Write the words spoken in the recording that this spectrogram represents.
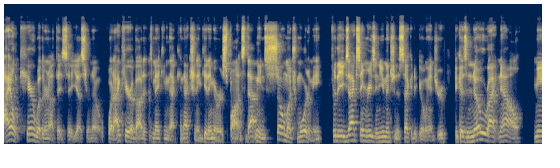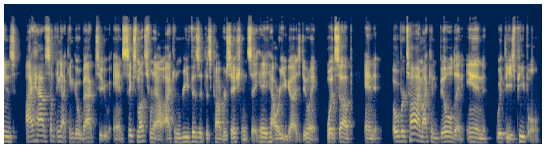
I don't care whether or not they say yes or no. What I care about is making that connection and getting a response. That means so much more to me for the exact same reason you mentioned a second ago, Andrew, because no right now means I have something I can go back to. And six months from now, I can revisit this conversation and say, hey, how are you guys doing? What's up? And over time, I can build an in with these people.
